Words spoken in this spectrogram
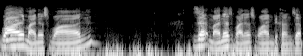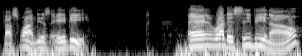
y minus 1 z minus minus 1 becomes z plus 1 this is AB and what is CB now?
